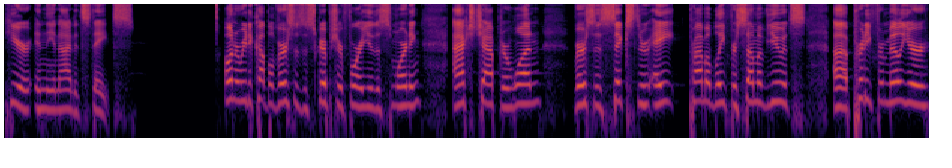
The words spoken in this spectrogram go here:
here in the United States. I want to read a couple verses of scripture for you this morning. Acts chapter 1, verses 6 through 8. Probably for some of you, it's uh, pretty familiar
